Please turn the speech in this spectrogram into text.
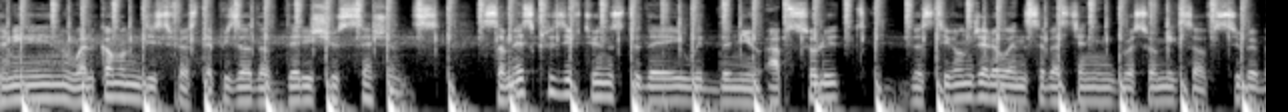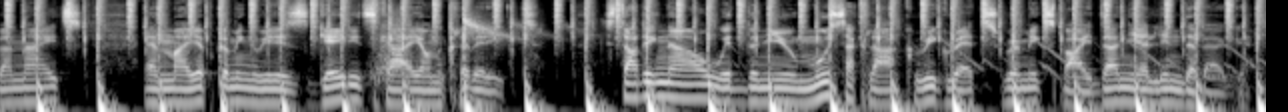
tuning in. Welcome on this first episode of Delicious Sessions. Some exclusive tunes today with the new Absolute, the Steve Angello and Sebastian Ingrosso mix of Suburban Nights, and my upcoming release Gated Sky on Club Elite. Starting now with the new Musa Clark Regrets remix by Daniel Lindeberg.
